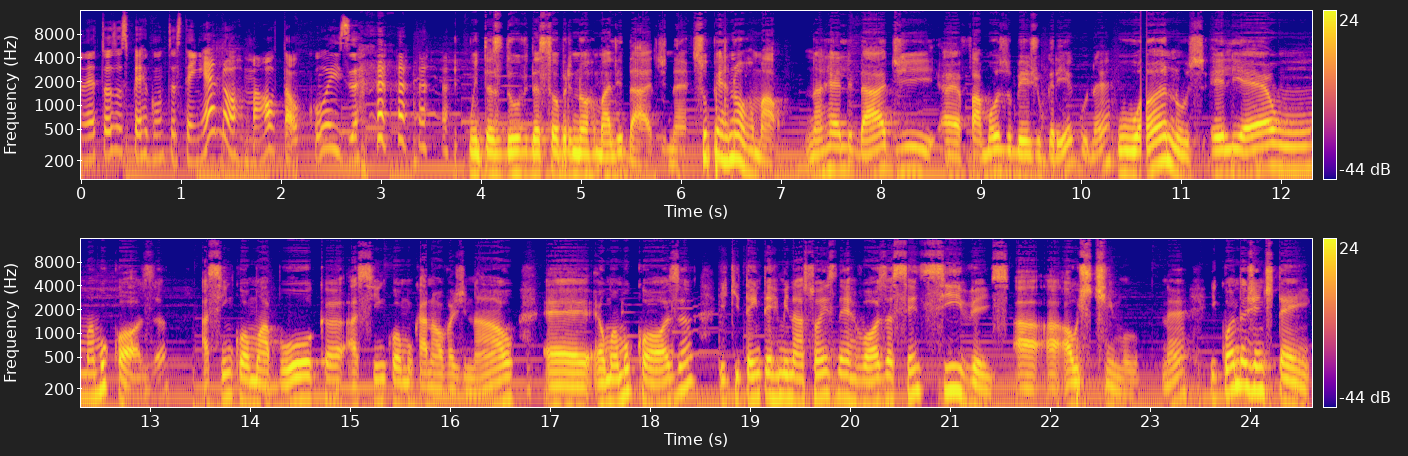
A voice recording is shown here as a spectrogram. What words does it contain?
né? Todas as perguntas têm: É normal tal coisa? Muitas dúvidas sobre normalidade, né? Super normal. Na realidade, é famoso beijo grego, né? O ânus, ele é uma mucosa assim como a boca, assim como o canal vaginal, é, é uma mucosa e que tem terminações nervosas sensíveis a, a, ao estímulo né? E quando a gente tem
